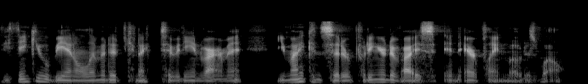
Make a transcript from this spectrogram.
If you think you will be in a limited connectivity environment, you might consider putting your device in airplane mode as well.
